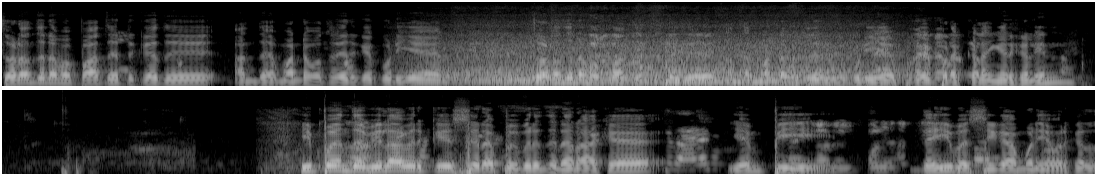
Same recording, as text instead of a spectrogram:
தொடர்ந்து நம்ம பார்த்துட்டு இருக்கிறது அந்த மண்டபத்தில் இருக்கக்கூடிய தொடர்ந்து நம்ம பார்த்துட்டு இருக்கிறது அந்த மண்டபத்தில் இருக்கக்கூடிய புகைப்பட கலைஞர்களின் இப்போ இந்த விழாவிற்கு சிறப்பு விருந்தினராக எம்பி தெய்வ சிகாமணி அவர்கள்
